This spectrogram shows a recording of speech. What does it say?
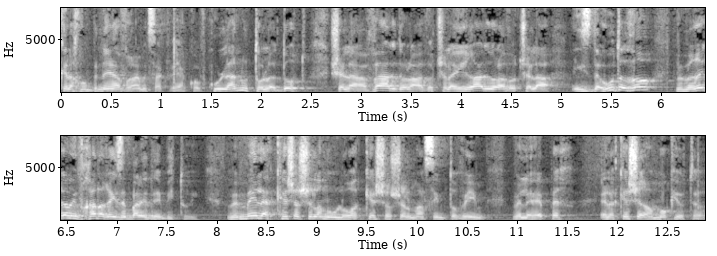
כי אנחנו בני אברהם, יצחק ויעקב. כולנו תולדות של האהבה הגדולה הזאת, של היראה הגדולה הזאת, של ההזדהות הזו, וברגע מבחן הרי זה בא לידי ביטוי. ומילא הקשר שלנו הוא לא רק קשר של מעשים טובים ולהפך, אלא קשר עמוק יותר.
